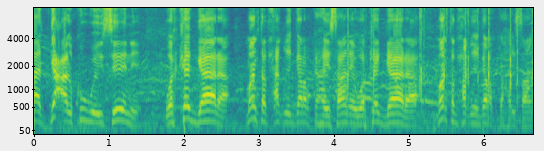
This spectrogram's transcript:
Aad gacal ku weyseene war ka gaara. Maantaad xaqii garabka haysaanee war ka gaara. Maantaad xaqii garabka haysaan.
